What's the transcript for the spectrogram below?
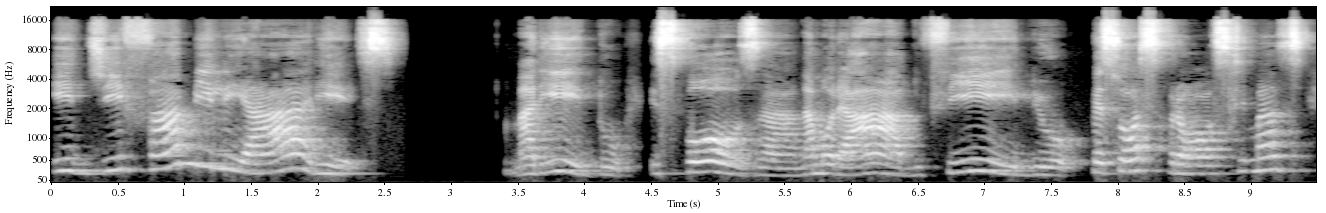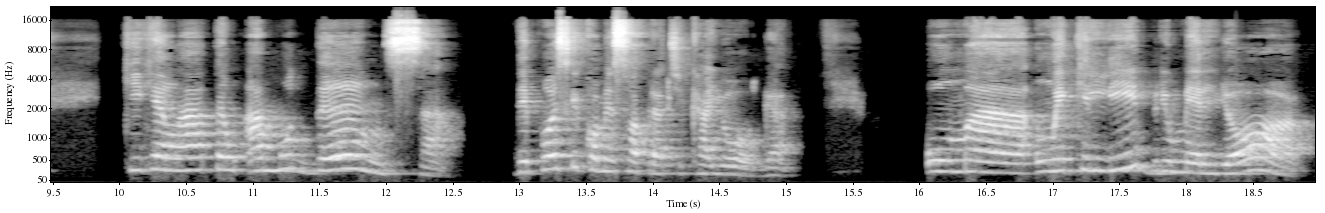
e de familiares, marido, esposa, namorado, filho, pessoas próximas que relatam a mudança depois que começou a praticar yoga, uma, um equilíbrio melhor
